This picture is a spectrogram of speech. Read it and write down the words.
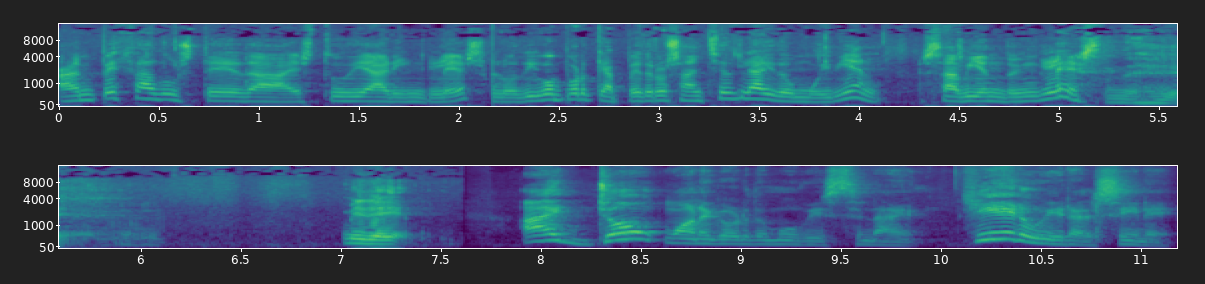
¿Ha empezado usted a estudiar inglés? Lo digo porque a Pedro Sánchez le ha ido muy bien sabiendo inglés. Eh, mire, I don't want to go to the movies tonight. Quiero ir al cine.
